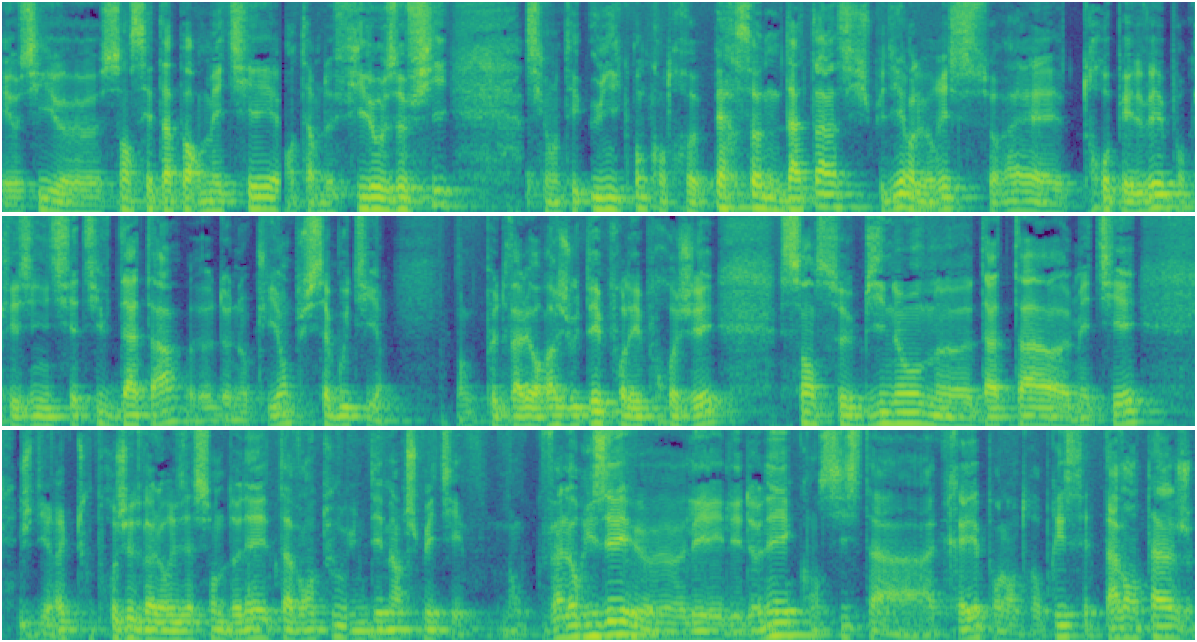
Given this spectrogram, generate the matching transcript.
Et aussi euh, sans cet apport métier en termes de philosophie, si on était uniquement contre personne data, si je puis dire, le risque serait trop élevé pour que les initiatives data euh, de nos clients puissent aboutir. Donc peu de valeur ajoutée pour les projets. Sans ce binôme euh, data-métier, je dirais que tout projet de valorisation de données est avant tout une démarche métier. Donc valoriser euh, les, données consiste à, créer pour l'entreprise cet avantage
